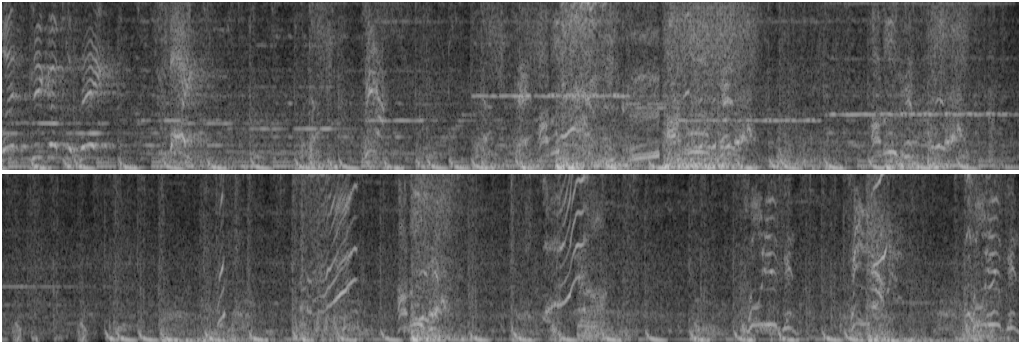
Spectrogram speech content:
Let's pick up the pace. Fight! せいや昇竜拳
